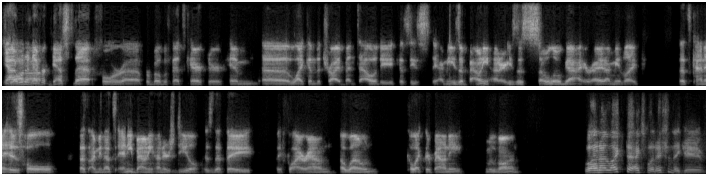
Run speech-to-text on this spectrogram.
yeah, I would have never guessed that for uh for Boba Fett's character, him uh liking the tribe mentality because he's I mean he's a bounty hunter, he's a solo guy, right? I mean like that's kind of his whole that's I mean that's any bounty hunter's deal is that they they fly around alone, collect their bounty, move on. Well, and I like the explanation they gave.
